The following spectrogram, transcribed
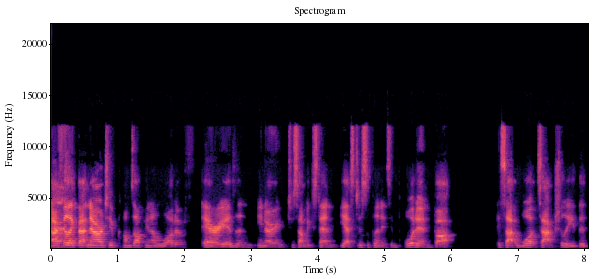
I feel like that narrative comes up in a lot of areas, and you know, to some extent, yes, discipline is important, but it's like what's actually the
